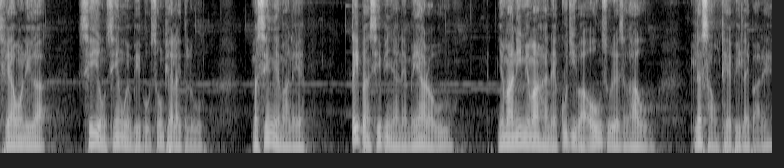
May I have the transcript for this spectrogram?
ဆရာဝန်တွေကဆေးရုံဆင်းဝင်ပေးဖို့ဆုံးဖြတ်လိုက်တယ်လို့မစင်းငယ်မှလည်းသိပ္ပံဆေးပညာနဲ့မရတော့ဘူးမြန်မာနီးမြန်မာဟန်နဲ့ကုကြည့်ပါအောင်ဆိုတဲ့စကားကိုလက်ဆောင်ထည့်ပေးလိုက်ပါတယ်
